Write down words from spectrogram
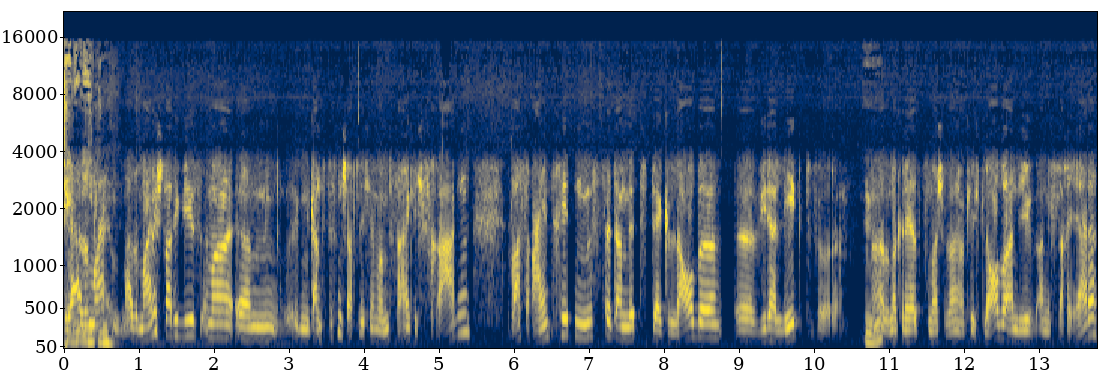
ja, also, mein, also meine Strategie ist immer ähm, ganz wissenschaftlich. Man müsste eigentlich fragen, was eintreten müsste, damit der Glaube äh, widerlegt würde. Mhm. Also man könnte jetzt zum Beispiel sagen, okay, ich glaube an die, an die flache Erde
